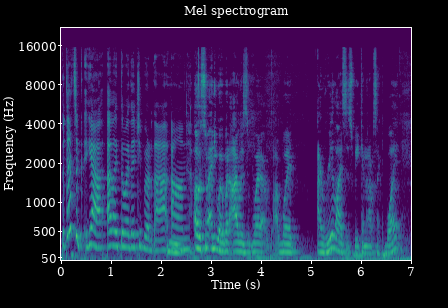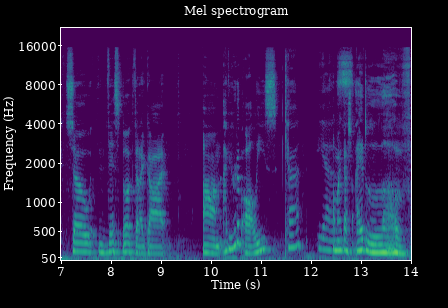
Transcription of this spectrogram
But that's a yeah. I like the way that you put that. Um, Oh, so anyway, what I was what what I realized this week, and then I was like, what? So this book that I got, um, have you heard of Ollie's Cat? Yeah. Oh my gosh, I love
